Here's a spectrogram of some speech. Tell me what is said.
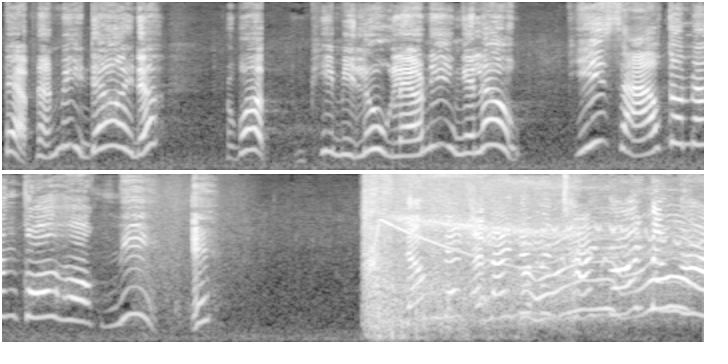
แบบนั้นไม่ได้นะ เพราะว่าพี่มีลูกแล้วนี่ไงเล่า พี่สาวกำลังโกหกนี่ เอ๊ะจำเป็นอะไรนะมันชายน้อยตั้งหา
